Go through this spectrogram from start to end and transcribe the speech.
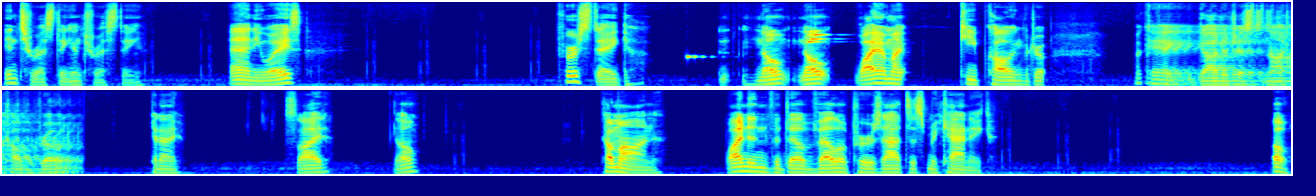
Interesting, interesting. Anyways. First egg. No, no. Why am I keep calling the drone? Okay, I gotta just not call the drone. Can I slide? No? Come on. Why didn't the developers add this mechanic? Oh,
